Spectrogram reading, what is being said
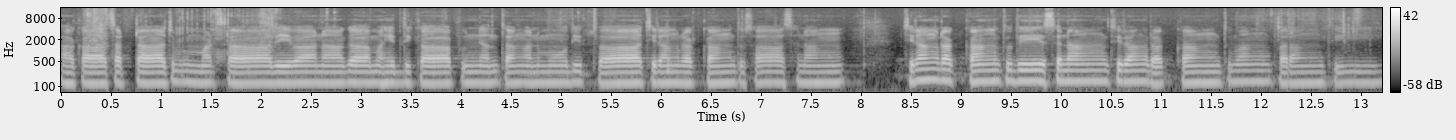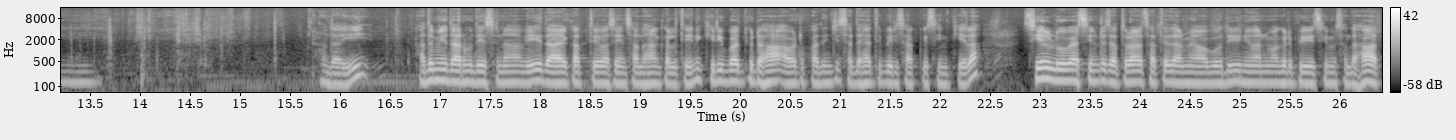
ආකා සට්ටාචබුම්මට්ටා දේවානාගා මහිද්දිකා පුඤ්ඥන්තන් අනුමෝදිත්වා චිරංරක්කං තුසාසනං චිරංරක්කං තු දේශනං චිරංරක්කං තුමං පරංතිී. හොඳයි අද මේ ධර්ම දේශනාවේ දායකත්වය වසයෙන් සඳහන් කළ තියෙන කිරිබත්ගුඩ හා අවට පදිංචි සැදැහැති පිරිසක් විසින් කියලා සියල් ලෝවැසින්ට චතුරාර් සත්‍ය ධර්ම අවබෝධය නිවන් මගට පිවිසීම සඳහාත්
